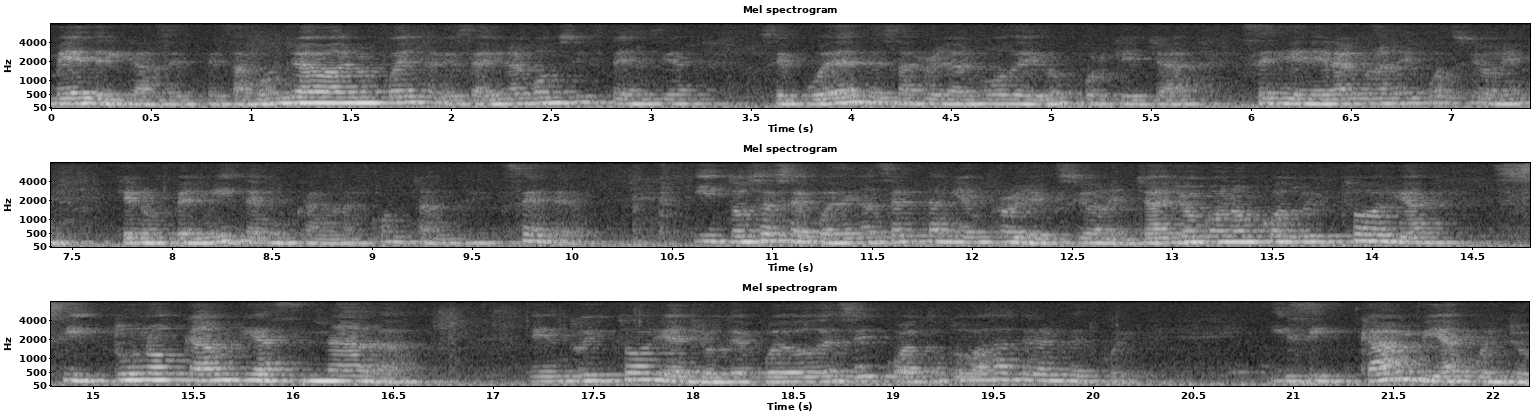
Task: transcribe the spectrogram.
métricas, empezamos ya a darnos cuenta que si hay una consistencia, se pueden desarrollar modelos porque ya se generan unas ecuaciones que nos permiten buscar unas constantes, etc. Y entonces se pueden hacer también proyecciones. Ya yo conozco tu historia, si tú no cambias nada en tu historia, yo te puedo decir cuánto tú vas a tener después. Y si cambias, pues yo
